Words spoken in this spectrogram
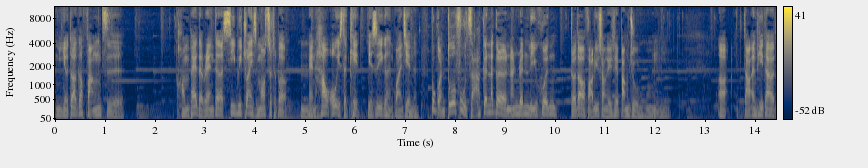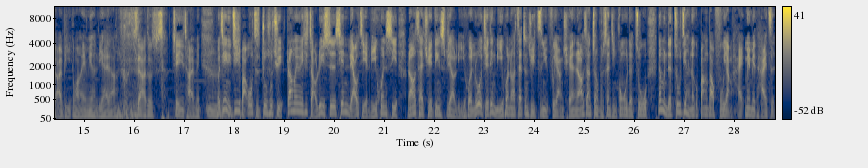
你有多少个房子？Compare the renter, see which one is more suitable, 嗯 and how old is the kid，也是一个很关键的。不管多复杂，跟那个男人离婚，得到法律上的一些帮助。嗯，呃，找 MP 大家要找 MP，哇，MP 很厉害的啊，大家都是建议找 MP、嗯我建议你继续把屋子租出去，让妹妹去找律师，先了解离婚事宜，然后才决定是不是要离婚。如果决定离婚的话，再争取子女抚养权，然后向政府申请公屋的租屋，那么你的租金还能够帮到抚养孩妹妹的孩子。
